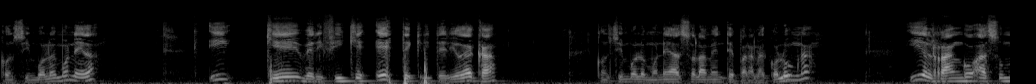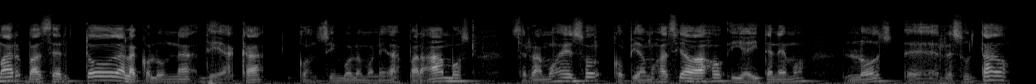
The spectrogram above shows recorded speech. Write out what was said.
con símbolo de moneda y que verifique este criterio de acá con símbolo de moneda solamente para la columna. Y el rango a sumar va a ser toda la columna de acá con símbolo de monedas para ambos cerramos eso, copiamos hacia abajo y ahí tenemos los eh, resultados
